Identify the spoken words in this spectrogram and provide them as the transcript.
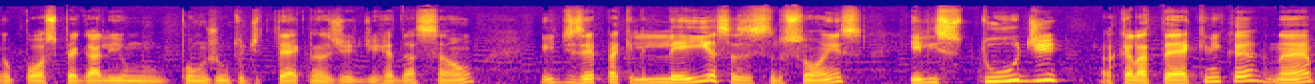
Eu posso pegar ali um conjunto de técnicas de, de redação e dizer para que ele leia essas instruções, ele estude aquela técnica, né?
